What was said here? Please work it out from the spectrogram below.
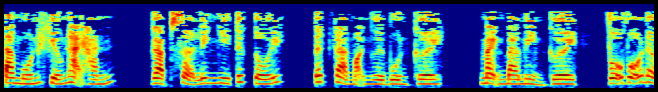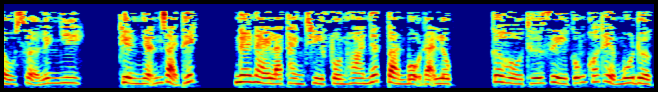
Ta muốn khiếu nại hắn, gặp sở linh nhi tức tối, tất cả mọi người buồn cười, mạnh bà mỉm cười, vỗ vỗ đầu sở linh nhi kiên nhẫn giải thích, nơi này là thành trì phồn hoa nhất toàn bộ đại lục, cơ hồ thứ gì cũng có thể mua được,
